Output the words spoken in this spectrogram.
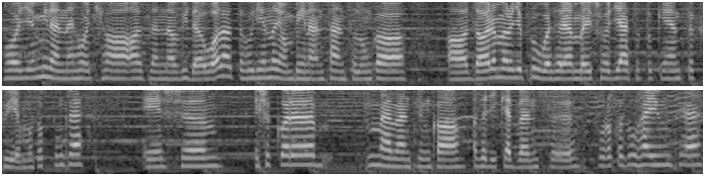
hogy mi lenne, hogyha az lenne a videó alatt, ahogy ilyen nagyon bénán táncolunk a, a dalra, mert ugye a próbateremben is, hogy játszottuk, ilyen tök hülyén mozogtunk rá, és, és akkor ö, elmentünk a, az egyik kedvenc szórakozóhelyünkre,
